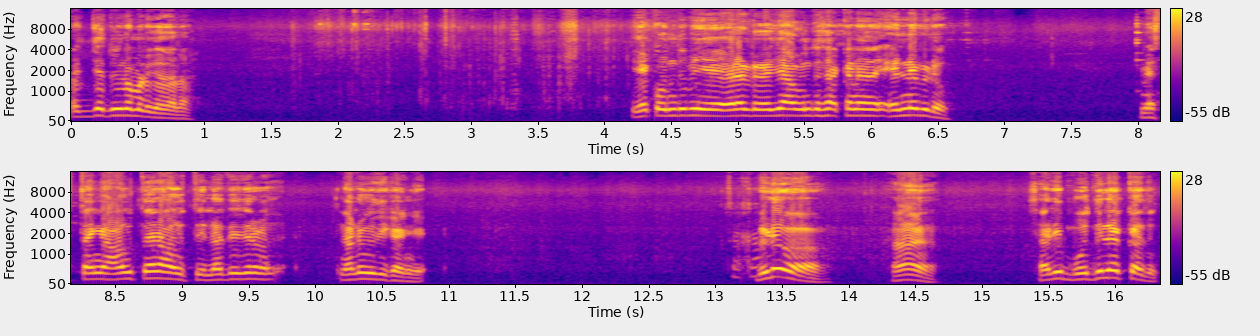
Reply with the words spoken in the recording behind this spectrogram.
ಸಜ್ಜ ದೂರ ಮಾಡಿದಲ್ಲ ಇದಕ್ಕೊಂದು ಬಿ ಎರಡು ರಜಾ ಒಂದು ಸಕ್ಕನ ಎಣ್ಣೆ ಬಿಡು. ಮೆಸ್ತಂಗೆ ಆಗುತ್ತಾರೆ ಆಗುತ್ತೆ ಇಲ್ಲದಿದ್ರೆ ನಡುವುದಿಕ್ಕಂಗೆ ಬಿಡು. ಹಾಂ. ಸರಿ ಬೊದ್ಲೆಕ್ಕದು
